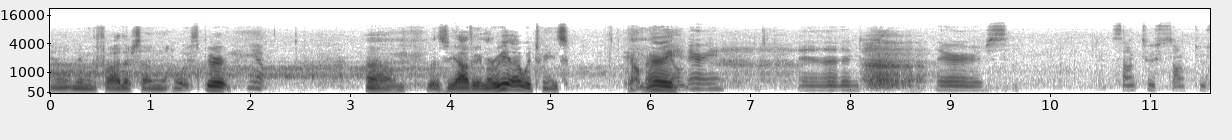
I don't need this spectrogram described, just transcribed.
You know, in the name of the Father, Son, and the Holy Spirit. Yep. Um, there's the Ave Maria, which means Hail Mary. Hail Mary. And there's Sanctus, Sanctus,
